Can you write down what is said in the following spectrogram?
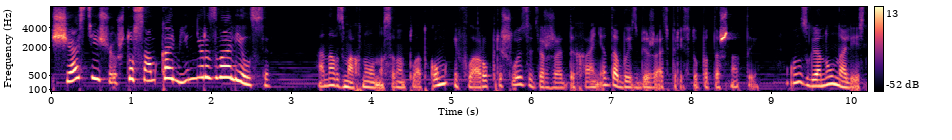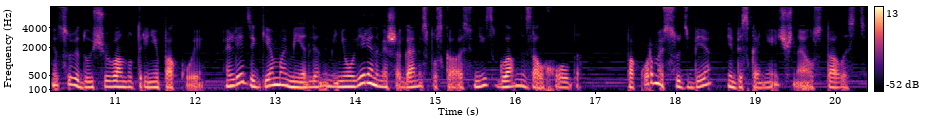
Счастье еще, что сам камин не развалился. Она взмахнула носовым платком, и Флару пришлось задержать дыхание, дабы избежать приступа тошноты. Он взглянул на лестницу, ведущую во внутренние покои. Леди Гемма медленными, неуверенными шагами спускалась вниз в главный зал холда. Покорность судьбе и бесконечная усталость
